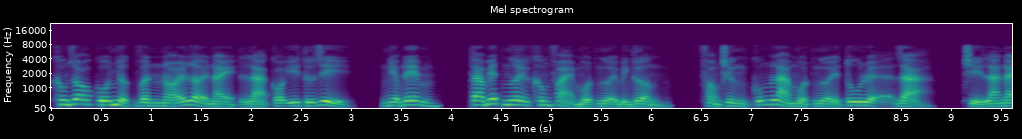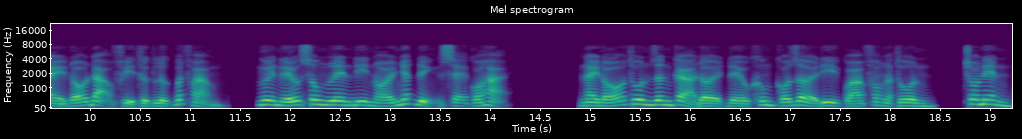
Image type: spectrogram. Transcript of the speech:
không rõ cố nhược vân nói lời này là có ý tứ gì. Niệm đêm, ta biết ngươi không phải một người bình thường, phỏng chừng cũng là một người tu luyện giả, chỉ là này đó đạo phỉ thực lực bất phàm, ngươi nếu xông lên đi nói nhất định sẽ có hại. Này đó thôn dân cả đời đều không có rời đi quá phong lạc thôn, cho nên,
